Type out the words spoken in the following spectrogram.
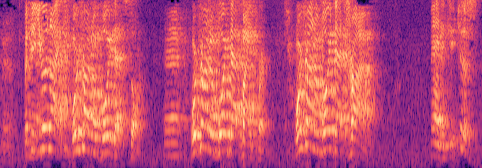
Amen. But see, you and I, we're trying to avoid that storm. We're trying to avoid that viper. We're trying to avoid that trial. Man, if you just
